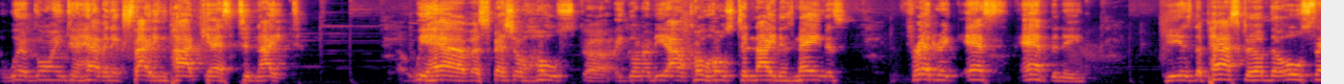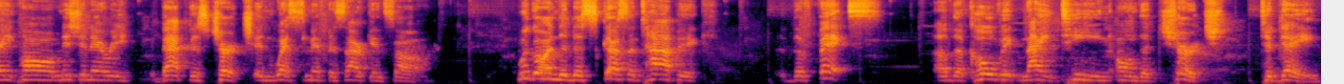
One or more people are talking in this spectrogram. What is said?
we're going to have an exciting podcast tonight. We have a special host, uh, going to be our co host tonight. His name is Frederick S. Anthony. He is the pastor of the Old St. Paul Missionary Baptist Church in West Memphis, Arkansas. We're going to discuss a topic the effects of the COVID 19 on the church today.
